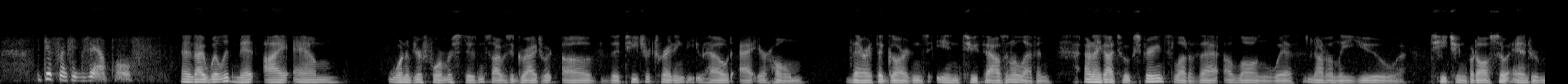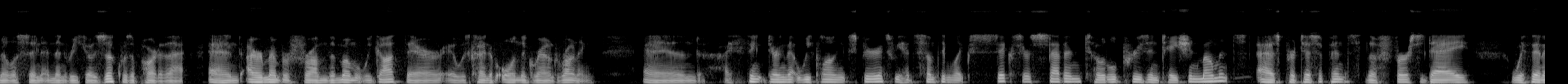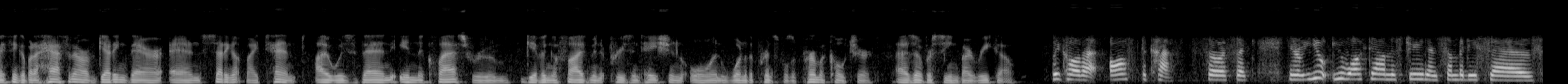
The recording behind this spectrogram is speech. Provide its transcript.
different examples. And I will admit, I am one of your former students. I was a graduate of the teacher training that you held at your home there at the Gardens in 2011, and I got to experience a lot of that along with not only you teaching, but also Andrew Millison, and then Rico Zook was a part of that. And I remember from the moment we got there, it was kind of on the ground running. And I think during that week long experience, we had something like six or seven total presentation moments as participants the first day. Within, I think, about a half an hour of getting there and setting up my tent, I was then in the classroom giving a five minute presentation on one of the principles of permaculture as overseen by Rico. We call that off the cuff. So it's like, you know, you, you walk down the street and somebody says,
